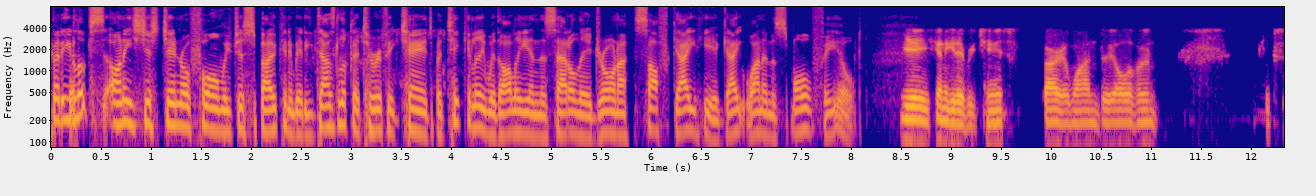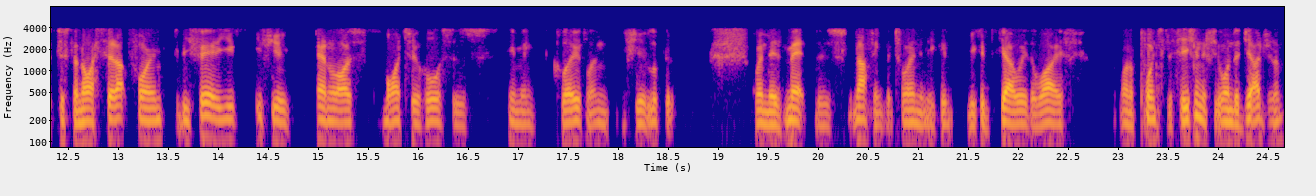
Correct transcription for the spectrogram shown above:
but he looks on his just general form. We've just spoken about. He does look a terrific chance, particularly with Ollie in the saddle. They're drawn a soft gate here, gate one in a small field. Yeah, he's going to get every chance. Barrier one, D. Oliver. Looks just a nice setup for him. To be fair, you, if you analyse my two horses, him and Cleveland, if you look at when they've met, there's nothing between them. You could you could go either way if, on a points decision if you want to judge them.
